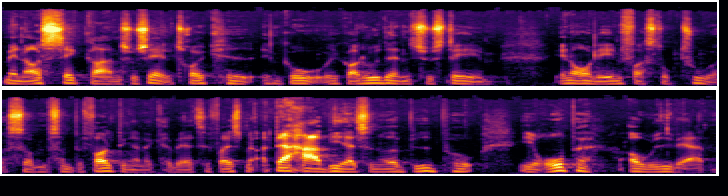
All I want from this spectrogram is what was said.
men også sikre en social tryghed, en god, et godt uddannelsessystem, en ordentlig infrastruktur, som, som befolkningerne kan være tilfredse med. Og der har vi altså noget at byde på i Europa og ude i verden.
